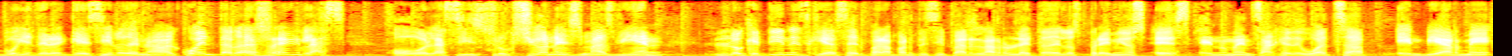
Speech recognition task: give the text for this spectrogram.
voy a tener que decirlo de nueva cuenta, las reglas o las instrucciones más bien. Lo que tienes que hacer para participar en la ruleta de los premios es, en un mensaje de WhatsApp, enviarme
